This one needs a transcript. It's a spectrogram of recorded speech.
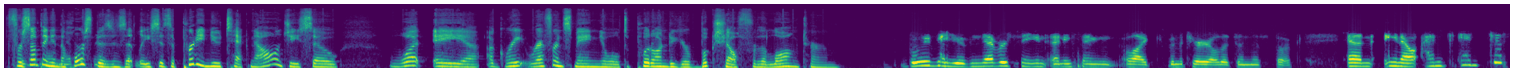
for something in the horse business at least. It's a pretty new technology. So what a uh, a great reference manual to put onto your bookshelf for the long term. Believe me, you've never seen anything like the material that's in this book, and you know, and and just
